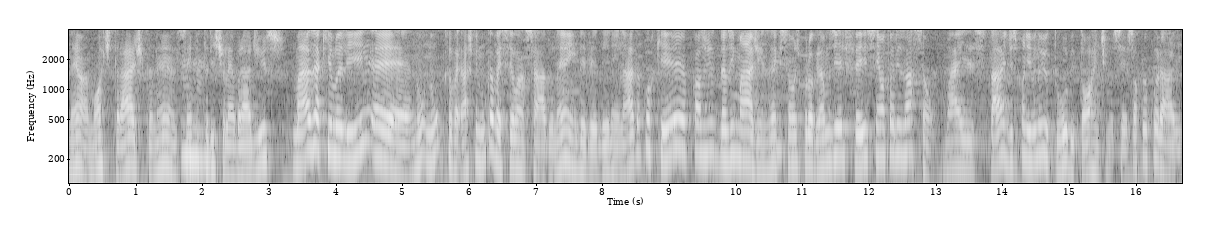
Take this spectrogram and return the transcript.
né? Uma morte trágica, né? Sempre triste lembrar disso. Mas aquilo ali é, nu- nunca vai, acho que nunca vai ser lançado, né? Em DVD nem nada, porque por causa de- das imagens, né? Que são de programas e ele fez sem autorização. Mas está disponível no YouTube, Torrent, não sei, é só procurar aí.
